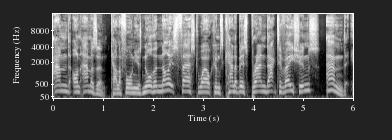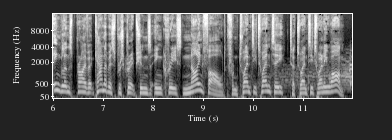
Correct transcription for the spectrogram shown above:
and on Amazon. California's Northern Nights Fest welcomes cannabis brand activations. And England's private cannabis prescriptions increased ninefold from 2020 to 2021.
